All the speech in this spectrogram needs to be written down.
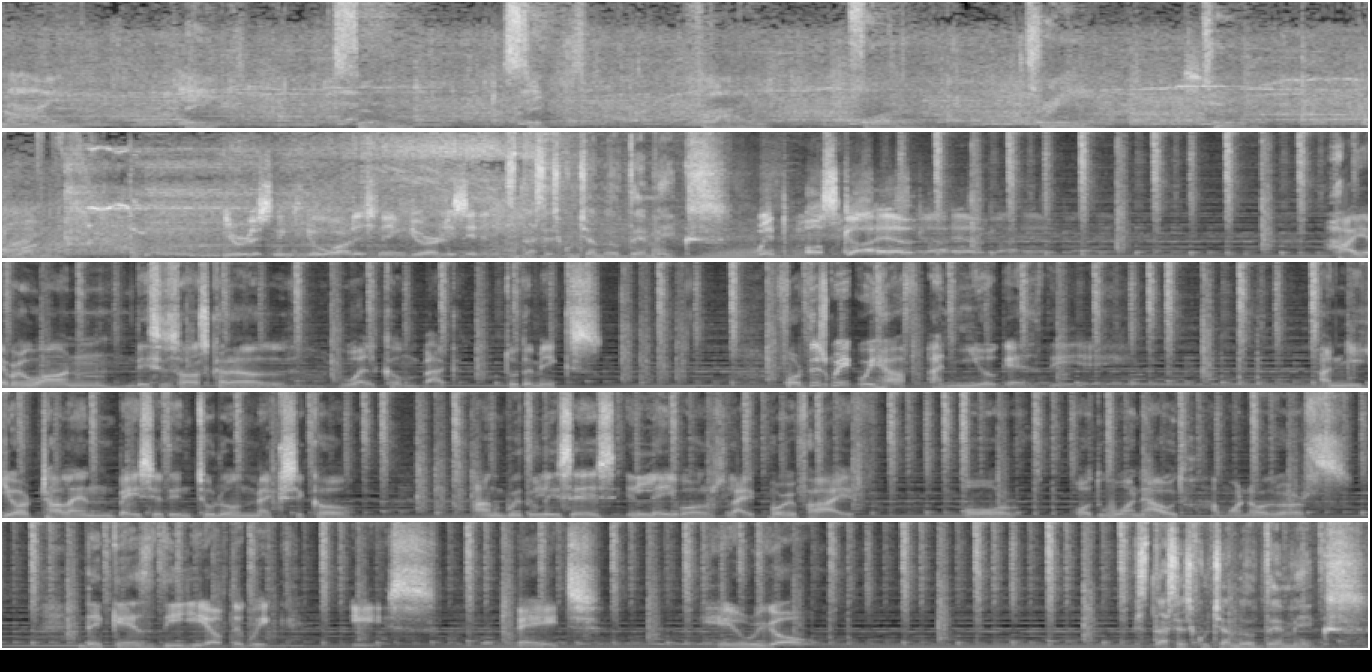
nine, eight, seven, six, five, four, three, two, one. You're listening, you are listening, you are listening Estás escuchando The Mix. with Oscar L. Hi everyone, this is Oscar L. Welcome back to the mix. For this week, we have a new guest DJ, a New York talent based in Tulum, Mexico, and with releases in labels like Purify or Odd One Out, among others. The guest DJ of the week is Paige. Here we go. Estás escuchando The Mix.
